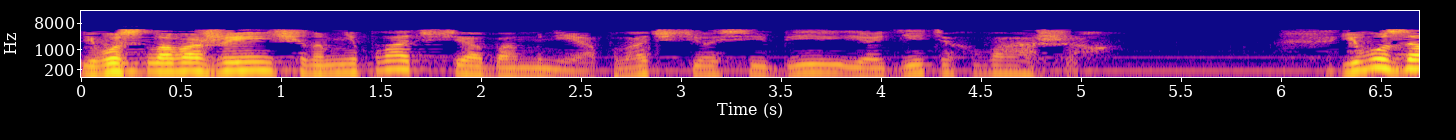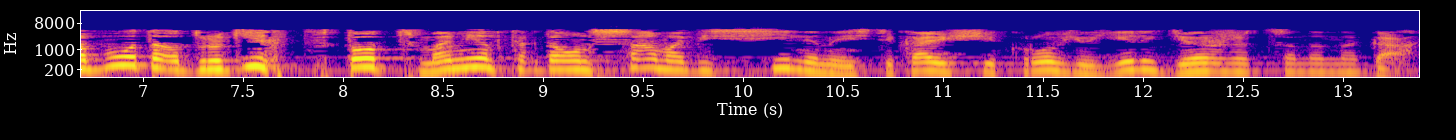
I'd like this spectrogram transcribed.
Его слова женщинам «Не плачьте обо мне, а плачьте о себе и о детях ваших». Его забота о других в тот момент, когда он сам обессиленный, истекающий кровью, еле держится на ногах.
